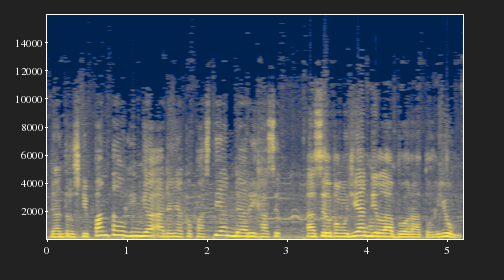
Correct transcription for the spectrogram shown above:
dan terus dipantau hingga adanya kepastian dari hasil hasil pengujian di laboratorium.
